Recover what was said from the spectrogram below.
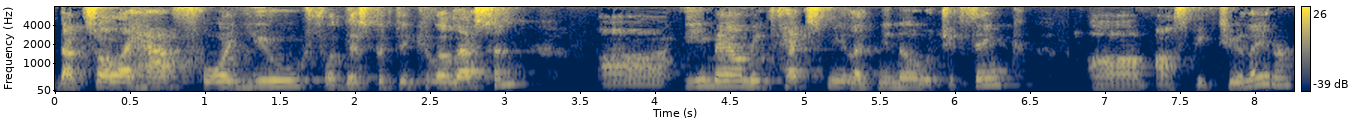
that's all I have for you for this particular lesson. Uh, email me, text me, let me know what you think. Um, I'll speak to you later.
